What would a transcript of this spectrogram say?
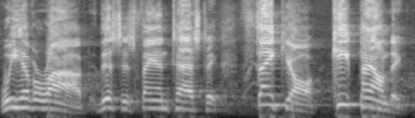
We have arrived. This is fantastic. Thank y'all. Keep pounding.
